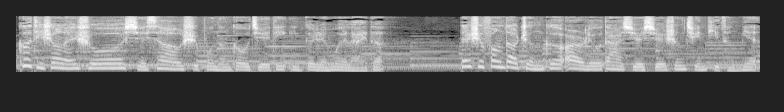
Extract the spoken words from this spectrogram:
个体上来说，学校是不能够决定一个人未来的，但是放到整个二流大学学生群体层面，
